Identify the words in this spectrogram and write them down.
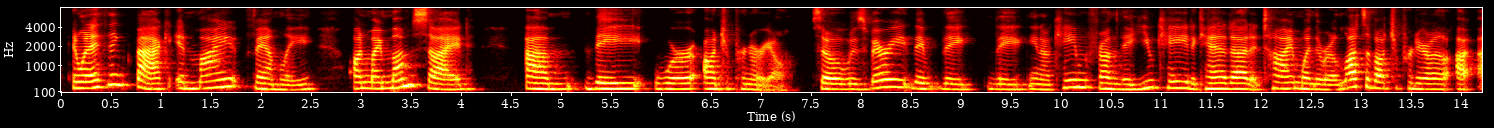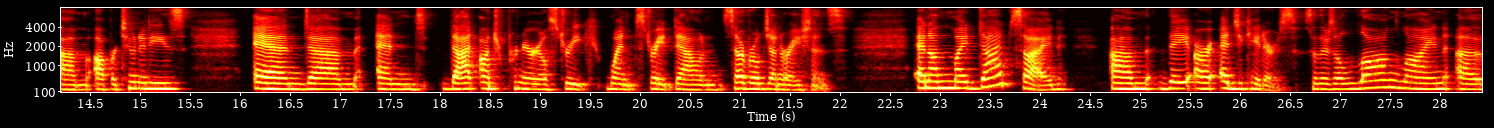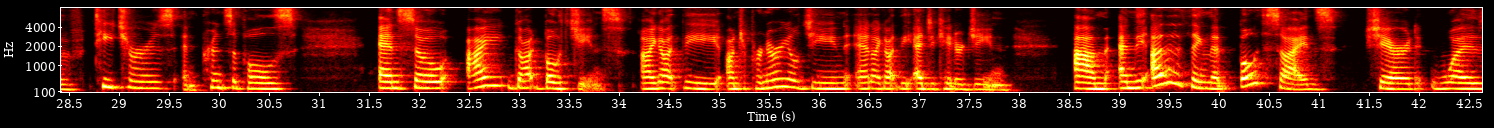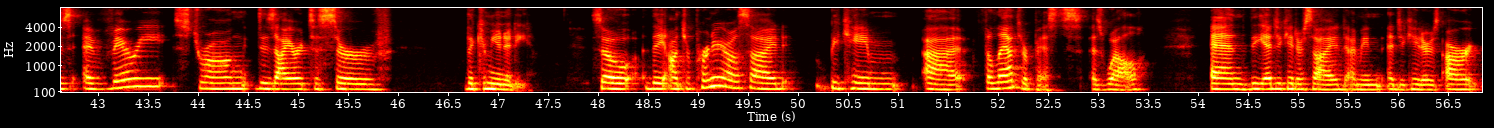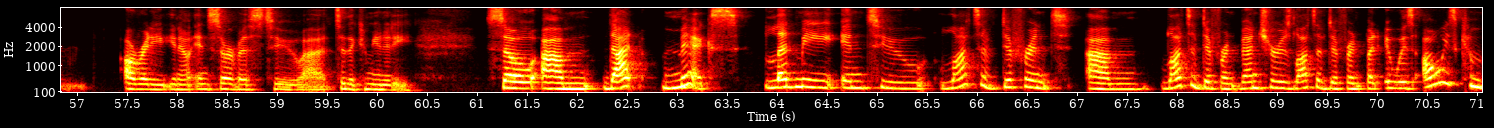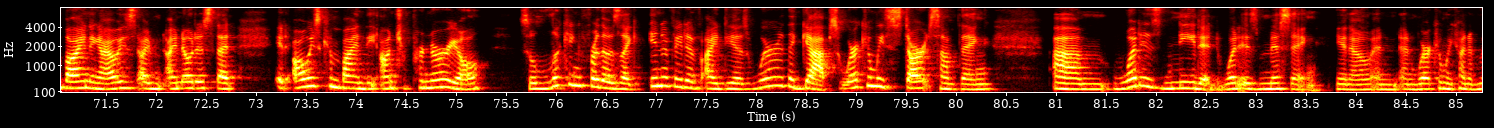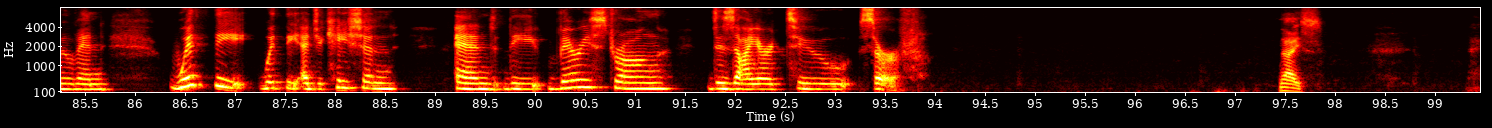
And when i think back in my family on my mom's side um, they were entrepreneurial. So it was very they they they you know came from the uk to canada at a time when there were lots of entrepreneurial uh, um, opportunities. And um, and that entrepreneurial streak went straight down several generations and on my dad's side, um, they are educators. So there's a long line of teachers and principals. And so I got both genes. I got the entrepreneurial gene and I got the educator gene. Um, and the other thing that both sides shared was a very strong desire to serve the community. So the entrepreneurial side became uh, philanthropists as well. And the educator side, I mean, educators are already, you know, in service to uh, to the community. So um, that mix led me into lots of different um, lots of different ventures lots of different but it was always combining i always I, I, noticed that it always combined the entrepreneurial so looking for those like innovative ideas where are the gaps where can we start something um, what is needed what is missing you know and and where can we kind of move in with the with the education and the very strong desire to serve. Nice.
